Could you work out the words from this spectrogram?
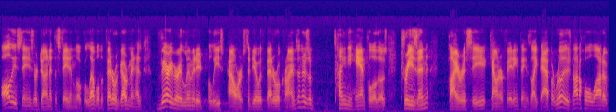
all these things are done at the state and local level. The federal government has very, very limited police powers to deal with federal crimes, and there's a tiny handful of those treason, piracy, counterfeiting, things like that. But really, there's not a whole lot of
